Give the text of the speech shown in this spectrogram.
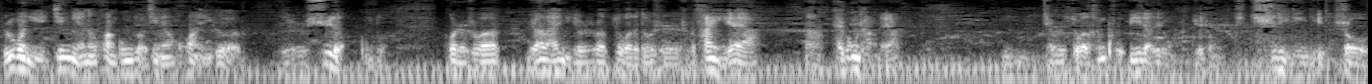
如果你今年能换工作，尽量换一个就是虚的工作，或者说原来你就是说做的都是什么餐饮业呀，啊，开工厂的呀，嗯，就是做的很苦逼的这种这种实体经济的，受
